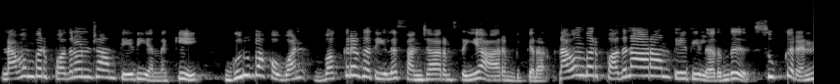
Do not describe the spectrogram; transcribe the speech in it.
நவம்பர் பதினொன்றாம் தேதி அன்னைக்கு குரு பகவான் வக்ரகதியில சஞ்சாரம் செய்ய ஆரம்பிக்கிறார். நவம்பர் பதினாறாம் தேதியிலிருந்து சுக்கரன்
